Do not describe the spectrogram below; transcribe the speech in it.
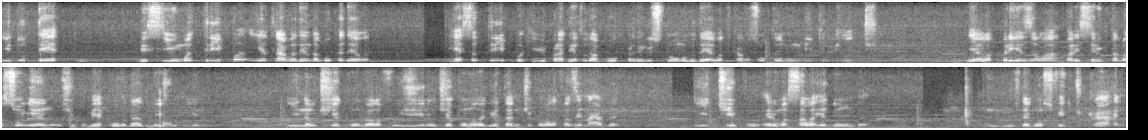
E do teto descia uma tripa e entrava dentro da boca dela. E essa tripa que ia para dentro da boca, para dentro do estômago dela, ficava soltando um líquido quente. E ela presa lá, parecendo que estava sonhando, tipo, meio acordado, meio dormindo. E não tinha como ela fugir, não tinha como ela gritar, não tinha como ela fazer nada. E, tipo, era uma sala redonda. Uns negócios feitos de carne.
